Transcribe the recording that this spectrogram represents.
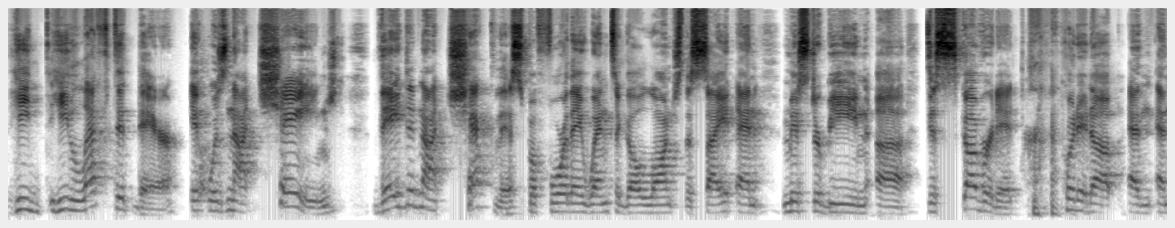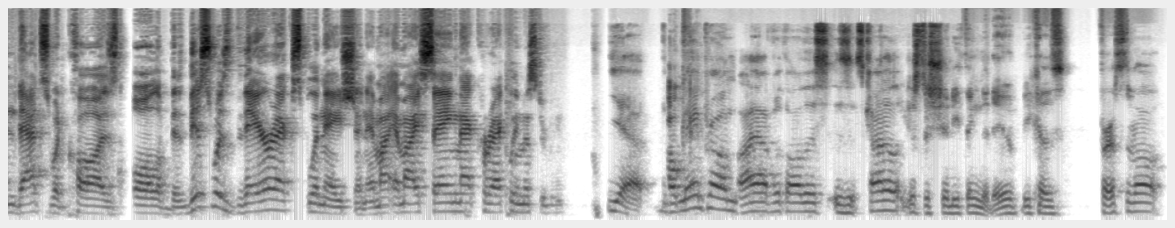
He he left it there. It was not changed. They did not check this before they went to go launch the site, and Mr. Bean uh, discovered it, put it up, and and that's what caused all of this. This was their explanation. Am I am I saying that correctly, Mr. Bean? Yeah. The okay. main problem I have with all this is it's kind of like just a shitty thing to do because first of all,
